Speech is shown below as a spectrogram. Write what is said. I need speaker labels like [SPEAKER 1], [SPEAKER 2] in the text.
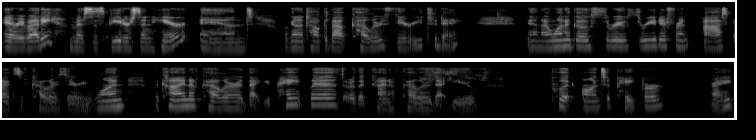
[SPEAKER 1] Hey everybody, Mrs. Peterson here, and we're going to talk about color theory today. And I want to go through three different aspects of color theory. One, the kind of color that you paint with, or the kind of color that you put onto paper, right?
